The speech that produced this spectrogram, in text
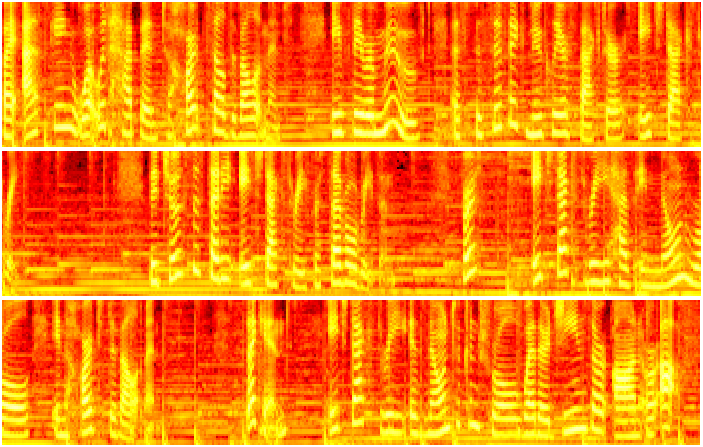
by asking what would happen to heart cell development if they removed a specific nuclear factor, HDAC3. They chose to study HDAC3 for several reasons. First, HDAC3 has a known role in heart development. Second, HDAC3 is known to control whether genes are on or off.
